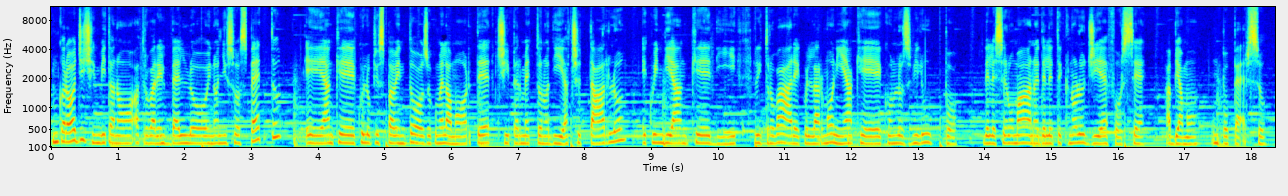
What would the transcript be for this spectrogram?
Ancora oggi ci invitano a trovare il bello in ogni suo aspetto e anche quello più spaventoso come la morte ci permettono di accettarlo e quindi anche di ritrovare quell'armonia che con lo sviluppo dell'essere umano e delle tecnologie forse abbiamo un po' perso.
